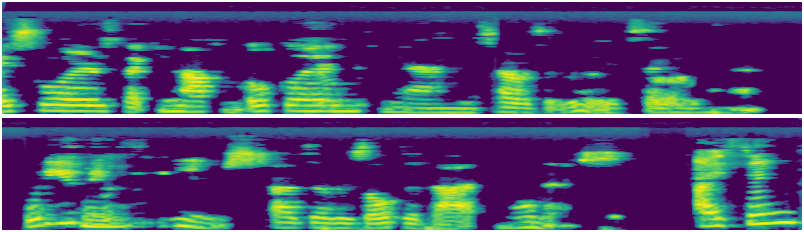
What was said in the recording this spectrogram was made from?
high schoolers that came out from Oakland, and that was a really exciting moment. What do you think changed as a result of that moment? I think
